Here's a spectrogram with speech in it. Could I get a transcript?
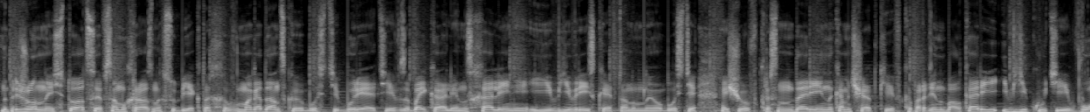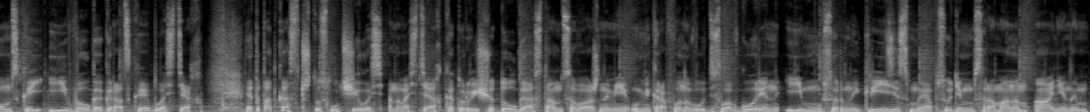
Напряженная ситуация в самых разных субъектах. В Магаданской области, Бурятии, в Забайкале, на Сахалине и в Еврейской автономной области, а еще в в Краснодаре и на Камчатке, в Кабардино-Балкарии и в Якутии, в Омской и Волгоградской областях. Это подкаст «Что случилось?» о новостях, которые еще долго останутся важными. У микрофона Владислав Горин и «Мусорный кризис» мы обсудим с Романом Аниным.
